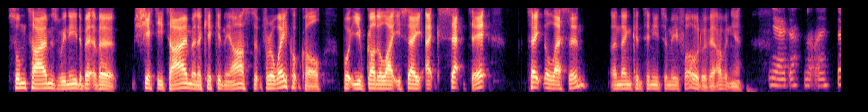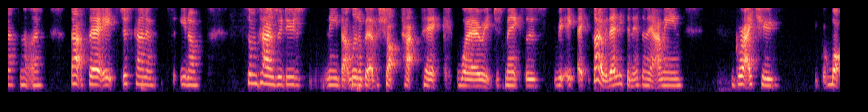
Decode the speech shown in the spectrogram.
Sometimes we need a bit of a shitty time and a kick in the ass to, for a wake up call but you've got to, like you say, accept it, take the lesson, and then continue to move forward with it, haven't you? Yeah, definitely, definitely. That's it. It's just kind of, you know, sometimes we do just need that little bit of a shock tactic where it just makes us. It's like with anything, isn't it? I mean, gratitude what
